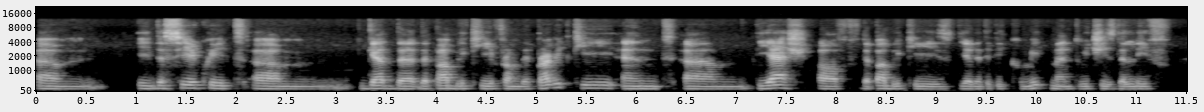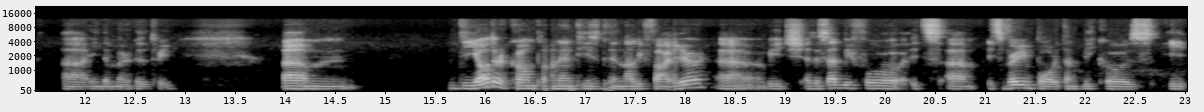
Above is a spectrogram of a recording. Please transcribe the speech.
Um, the circuit um, get the, the public key from the private key and um, the hash of the public key is the identity commitment, which is the leaf uh, in the Merkle tree. Um, the other component is the nullifier, uh, which, as I said before, it's um, it's very important because it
